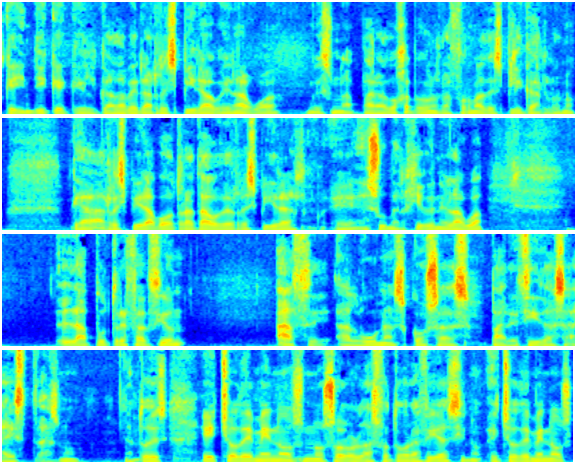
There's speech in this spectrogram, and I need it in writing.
que indique que el cadáver ha respirado en agua, es una paradoja, pero es la forma de explicarlo, ¿no? que ha respirado o tratado de respirar sumergido en el agua, la putrefacción hace algunas cosas parecidas a estas, ¿no? Entonces, echo de menos no solo las fotografías, sino echo de menos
